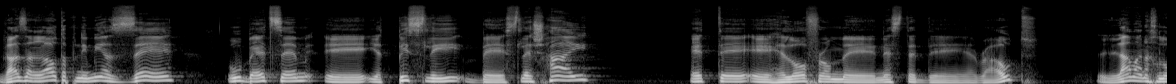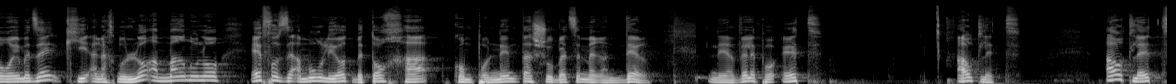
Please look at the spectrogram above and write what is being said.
ואז הראוט הפנימי הזה, הוא בעצם אה, ידפיס לי ב-slash hi את uh, hello from uh, nested uh, route. למה אנחנו לא רואים את זה? כי אנחנו לא אמרנו לו איפה זה אמור להיות בתוך הקומפוננטה שהוא בעצם מרנדר. נייבא לפה את Outlet. Outlet,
